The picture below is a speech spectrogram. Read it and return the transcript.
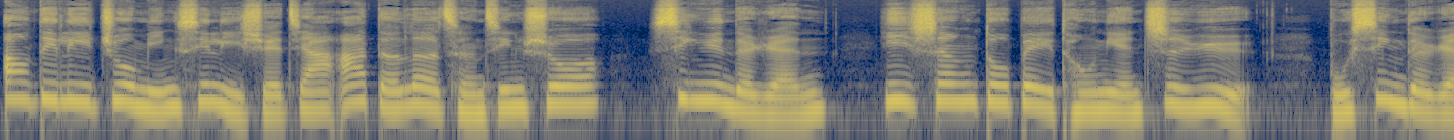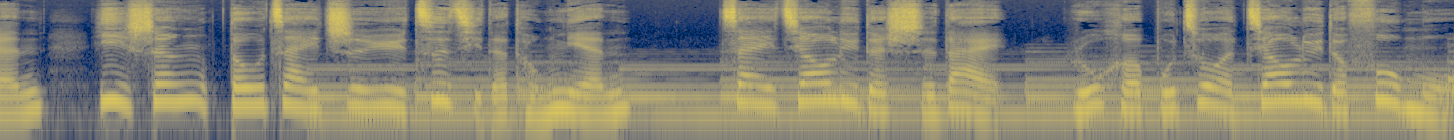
奥地利著名心理学家阿德勒曾经说：“幸运的人一生都被童年治愈，不幸的人一生都在治愈自己的童年。在焦虑的时代，如何不做焦虑的父母？”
